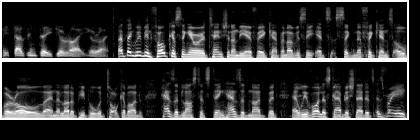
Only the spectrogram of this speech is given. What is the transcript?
it does indeed. You're right. You're right. I think we've been focusing our attention on the FA Cup and obviously its significance overall. And a lot of people would talk about has it lost its sting, has it not? But uh, we've all established that it's, it's very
